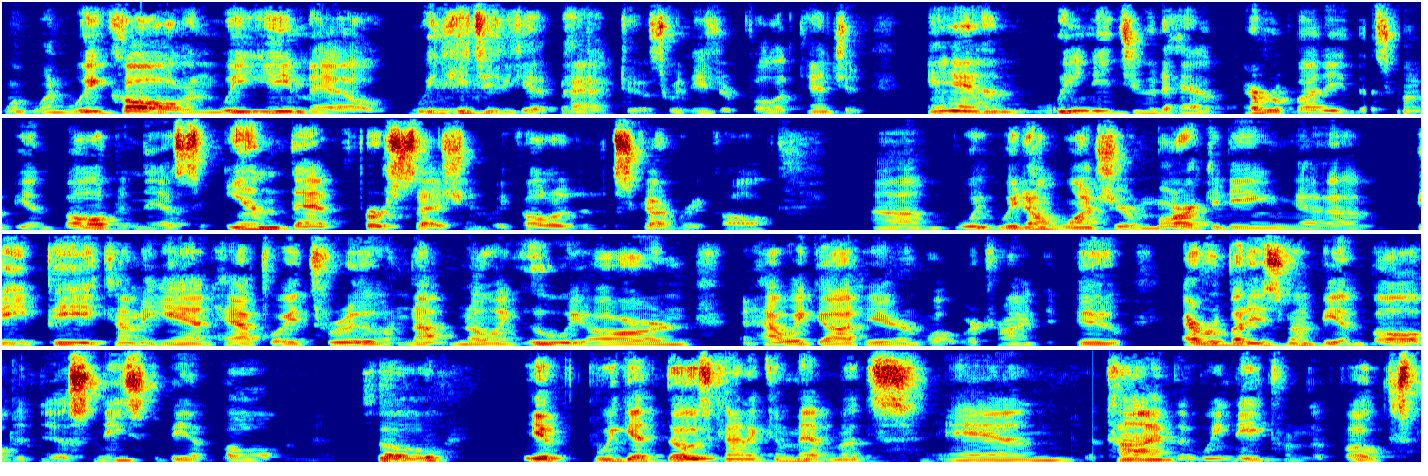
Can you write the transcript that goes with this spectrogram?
when we call and we email, we need you to get back to us. We need your full attention. And we need you to have everybody that's going to be involved in this in that first session. We call it a discovery call. Um, we, we don't want your marketing uh, VP coming in halfway through and not knowing who we are and, and how we got here and what we're trying to do. Everybody's going to be involved in this needs to be involved in so if we get those kind of commitments and the time that we need from the folks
